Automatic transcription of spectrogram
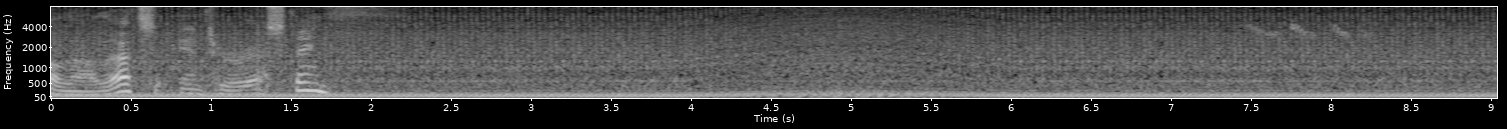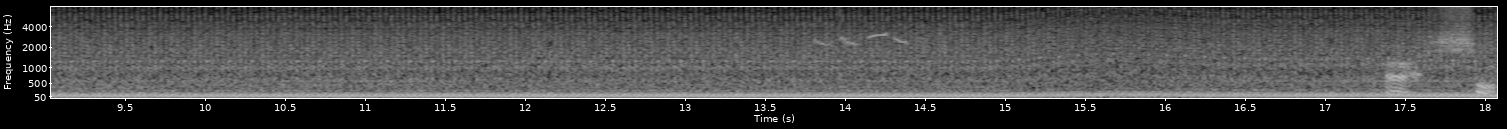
Well, now that's interesting. Oh, shoot.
